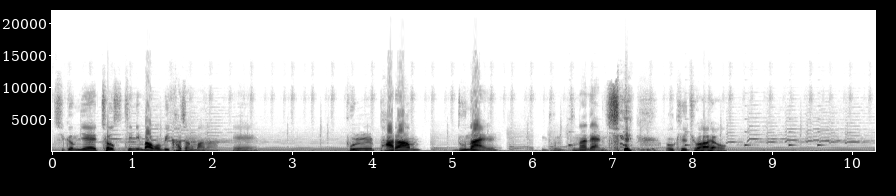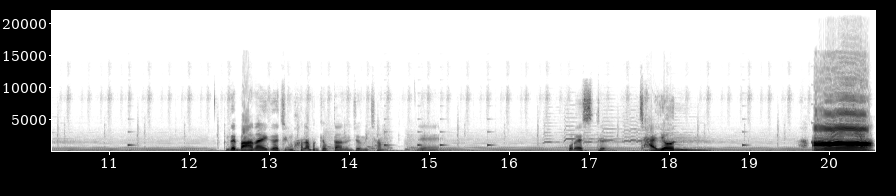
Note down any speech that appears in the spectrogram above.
지금 예 저스틴이 마법이 가장 많아. 예. 불, 바람, 눈알. 눈 눈알이 아니지. 오케이 좋아요. 근데 만화이가 지금 하나밖에 없다는 점이 참 예. 포레스트 자연 아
